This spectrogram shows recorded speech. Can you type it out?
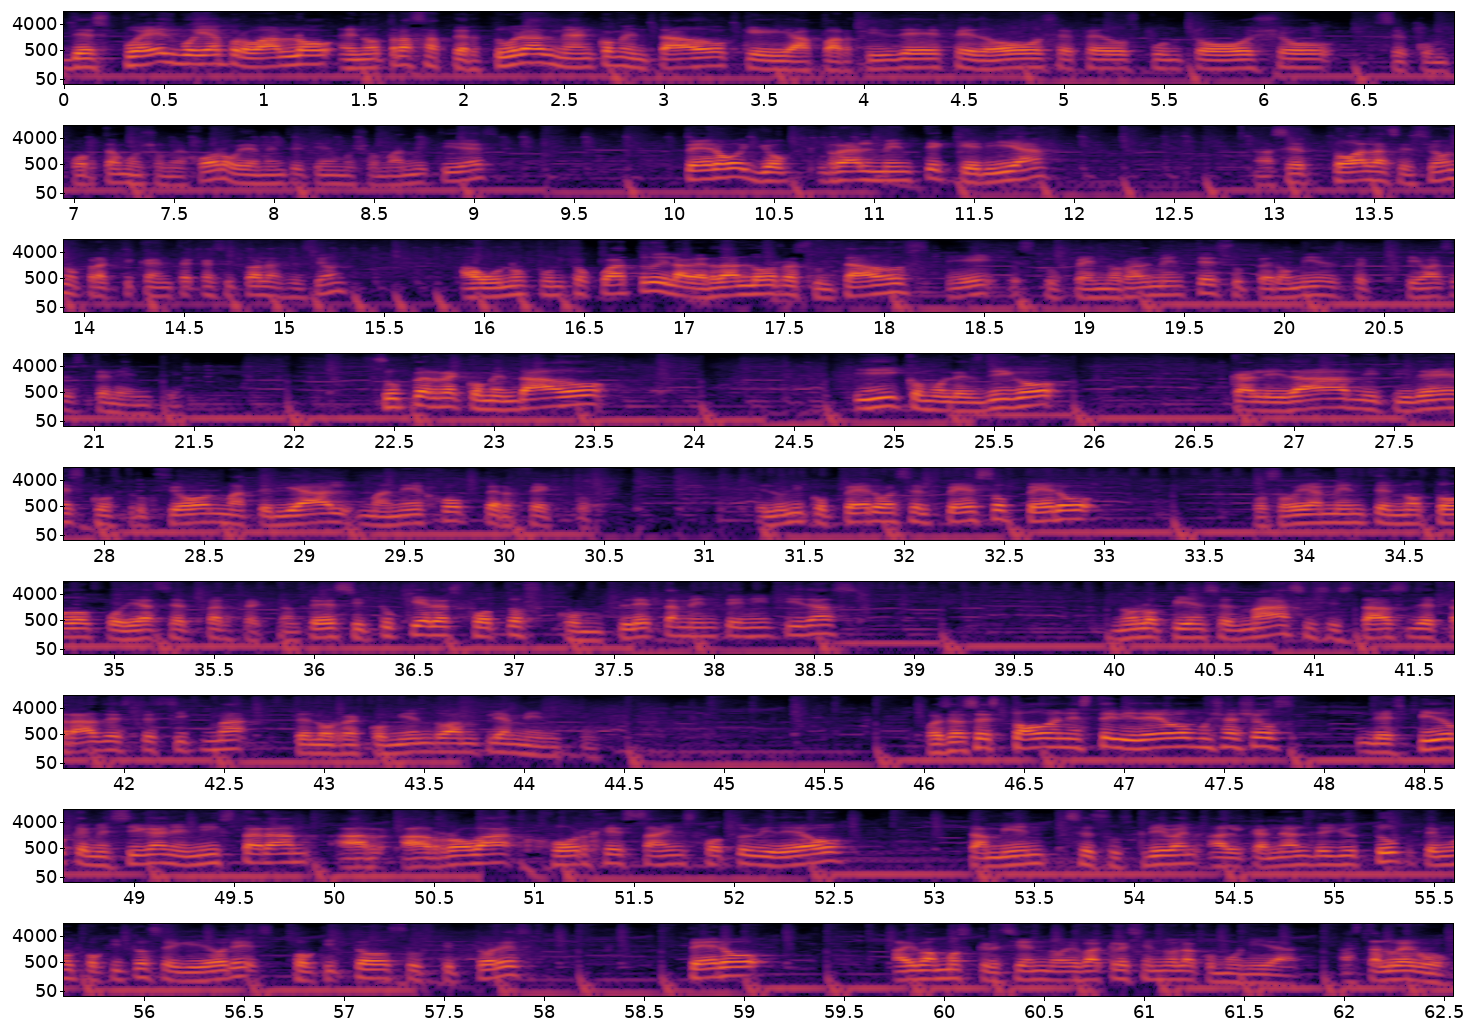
Después voy a probarlo en otras aperturas. Me han comentado que a partir de F2, F2.8 se comporta mucho mejor. Obviamente tiene mucho más nitidez. Pero yo realmente quería hacer toda la sesión o prácticamente casi toda la sesión a 1.4 y la verdad los resultados eh, estupendo. Realmente superó mis expectativas este lente. Súper recomendado y como les digo, calidad, nitidez, construcción, material, manejo, perfecto. El único pero es el peso, pero pues obviamente no todo podía ser perfecto. Entonces si tú quieres fotos completamente nítidas, no lo pienses más y si estás detrás de este Sigma, te lo recomiendo ampliamente. Pues eso es todo en este video muchachos. Les pido que me sigan en Instagram, arroba Jorge Sainz Foto Video. También se suscriban al canal de YouTube. Tengo poquitos seguidores, poquitos suscriptores. Pero ahí vamos creciendo, ahí va creciendo la comunidad. Hasta luego.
